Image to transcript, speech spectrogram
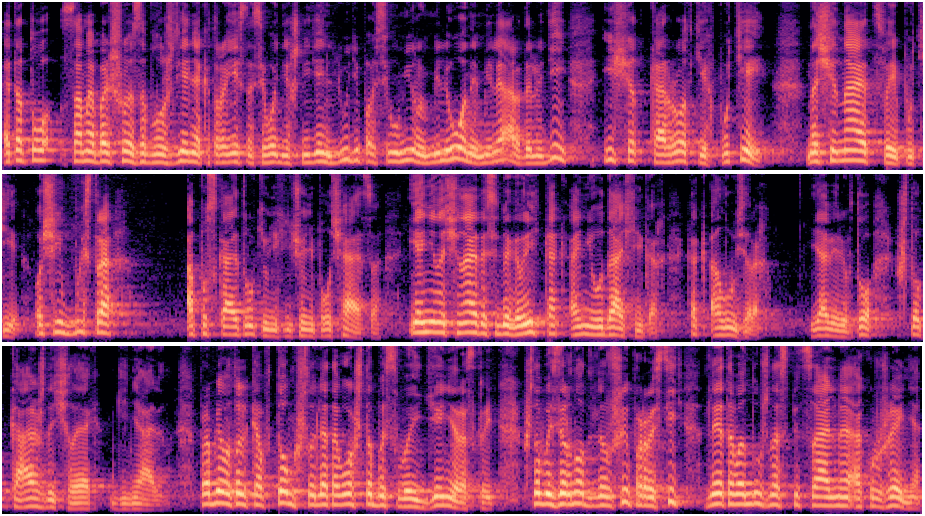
Это то самое большое заблуждение, которое есть на сегодняшний день. Люди по всему миру, миллионы, миллиарды людей ищут коротких путей, начинают свои пути, очень быстро опускают руки, у них ничего не получается. И они начинают о себе говорить как о неудачниках, как о лузерах. Я верю в то, что каждый человек гениален. Проблема только в том, что для того, чтобы свой гений раскрыть, чтобы зерно для души прорастить, для этого нужно специальное окружение,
